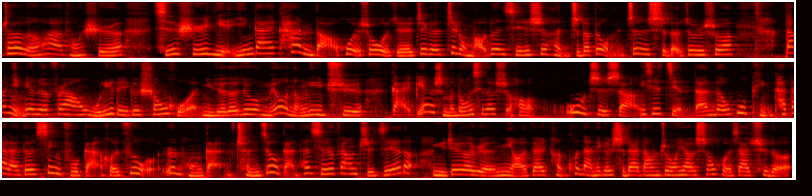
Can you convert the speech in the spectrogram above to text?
消费文化的同时，其实也应该看到，或者说我觉得这个这种矛盾其实是很值得被我们正视的。就是说，当你面对非常无力的一个生活，你觉得就没有能力去改变什么东西的时候，物质上一些简单的物品它带来的幸福感。和自我认同感、成就感，它其实非常直接的。你这个人，你要在很困难的一个时代当中要生活下去的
